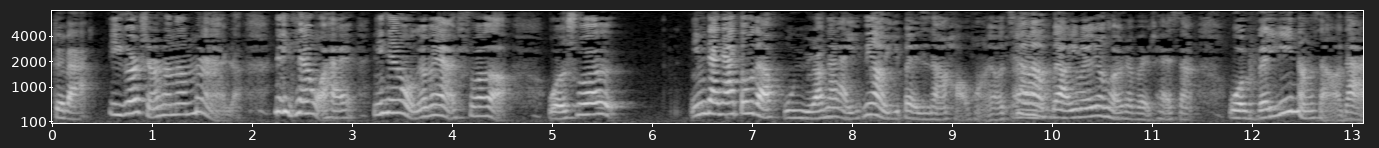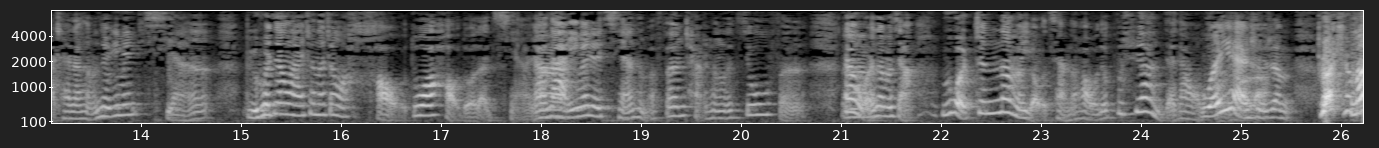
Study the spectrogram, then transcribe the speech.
对吧？一根绳上的蚂蚱。那天我还那天我跟薇娅说了，我说，因为大家都在呼吁，让咱俩一定要一辈子当好朋友，千万不要因为任何事被拆散。我唯一能想到咱俩拆散，可能就是因为钱。比如说将来真的挣了好多好多的钱，然后咱俩因为这钱怎么分产生了纠纷。但我是这么想，如果真那么有钱的话，我就不需要你再当我朋友我也是这么说什么？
